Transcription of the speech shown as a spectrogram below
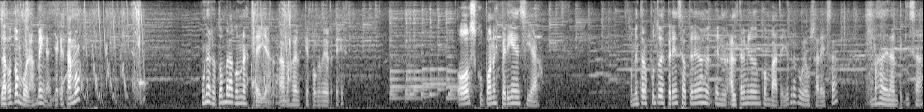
La rotómbola, venga, ya que estamos. Una rotómbola con una estrella. Vamos a ver qué poder es. Os, cupón experiencia. Aumenta los puntos de experiencia obtenidos al término de un combate. Yo creo que voy a usar esa. Más adelante quizá.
